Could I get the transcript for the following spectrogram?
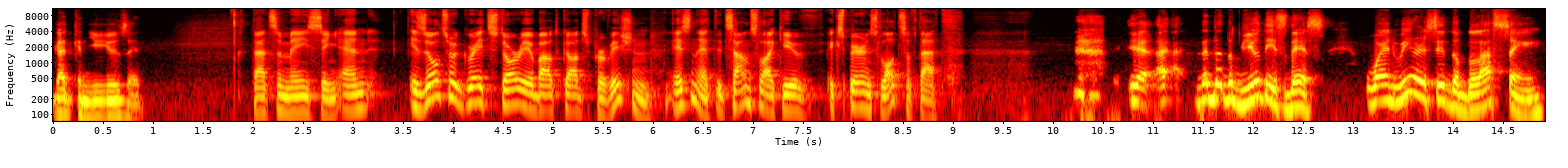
God can use it. That's amazing. And it's also a great story about God's provision, isn't it? It sounds like you've experienced lots of that. Yeah, I, the, the beauty is this when we receive the blessing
